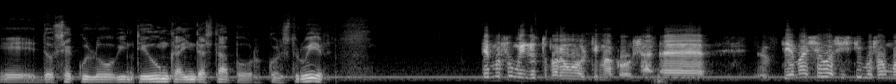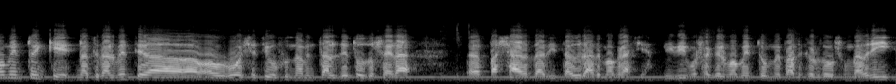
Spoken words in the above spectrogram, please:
eh, do século XXI que aínda está por construir. Temos un minuto para unha última cousa. Eh, que máis eu asistimos a un momento en que, naturalmente, a, o objetivo fundamental de todos era eh, pasar da ditadura á democracia. Vivimos aquel momento, me parece os dous en Madrid,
